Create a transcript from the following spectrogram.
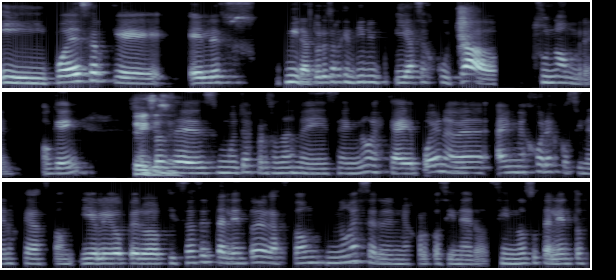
Y puede ser que él es mira, tú eres argentino y, has escuchado su nombre, ¿ok? Sí, Entonces, muchas personas me dicen, no, es que hay, pueden haber, hay mejores cocineros que Gastón. Y yo le digo, pero quizás el talento de Gastón no es ser el mejor cocinero, sino su talento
